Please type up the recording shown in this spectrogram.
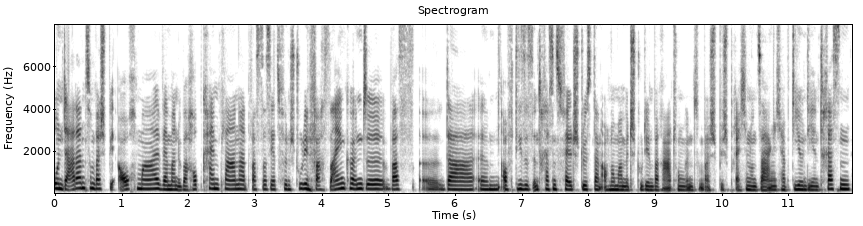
Und da dann zum Beispiel auch mal, wenn man überhaupt keinen Plan hat, was das jetzt für ein Studienfach sein könnte, was äh, da ähm, auf dieses Interessensfeld stößt, dann auch nochmal mit Studienberatungen zum Beispiel sprechen und sagen, ich habe die und die Interessen,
